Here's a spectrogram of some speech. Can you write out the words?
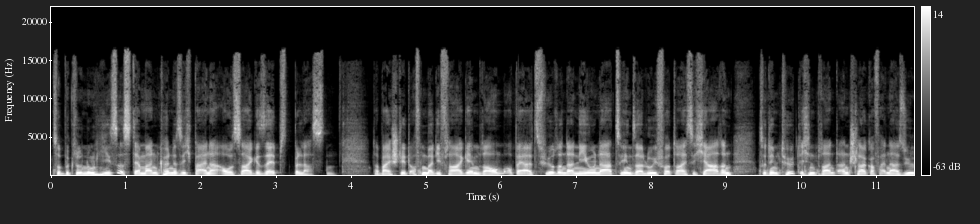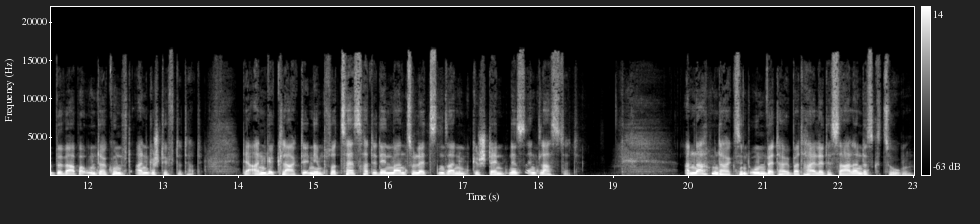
Zur Begründung hieß es, der Mann könne sich bei einer Aussage selbst belasten. Dabei steht offenbar die Frage im Raum, ob er als führender Neonazi in Saarlouis vor 30 Jahren zu dem tödlichen Brandanschlag auf einer Asylbewerberunterkunft angestiftet hat. Der Angeklagte in dem Prozess hatte den Mann zuletzt in seinem Geständnis entlastet. Am Nachmittag sind Unwetter über Teile des Saarlandes gezogen.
